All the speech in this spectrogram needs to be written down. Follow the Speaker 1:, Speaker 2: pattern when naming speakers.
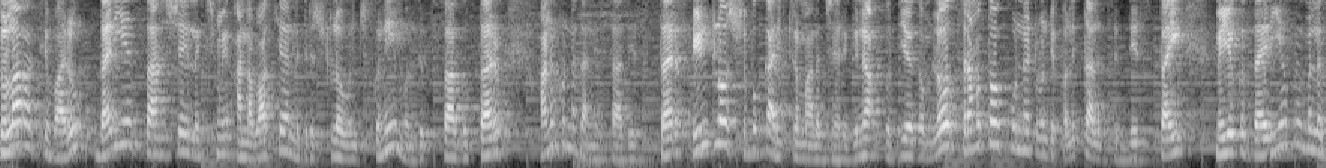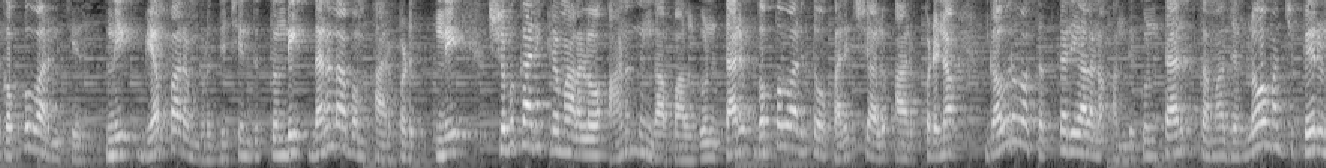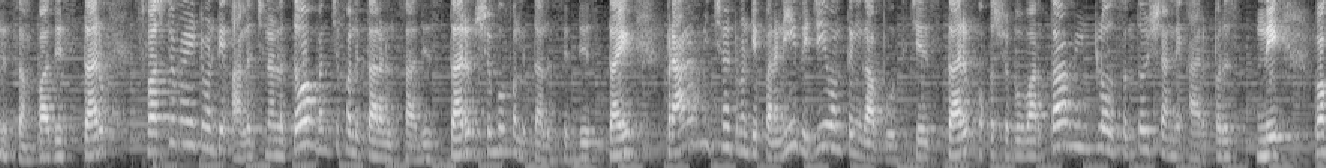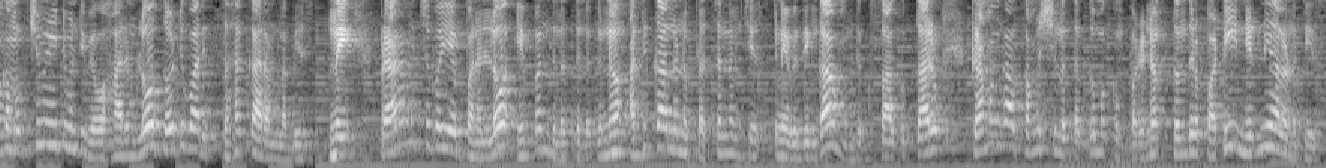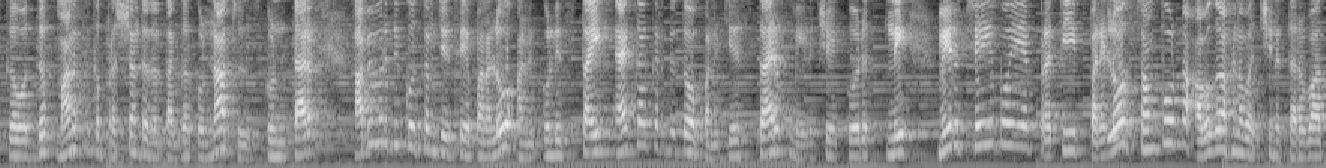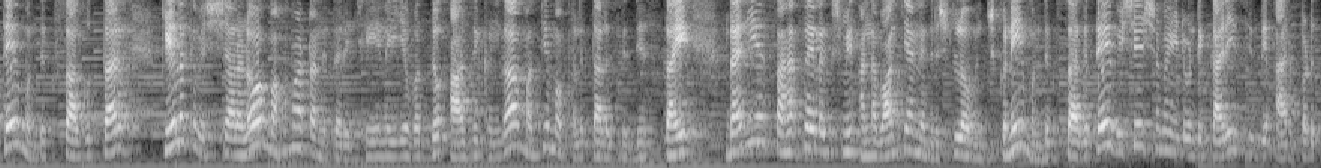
Speaker 1: తులారాశి వారు ధైర్య సహజ లక్ష్మి అన్న వాక్యాన్ని దృష్టిలో ఉంచుకుని ముందుకు సాగుతారు. అనుకున్న దాన్ని సాధిస్తారు. ఇంట్లో శుభ కార్యక్రమాలు జరిగిన ఉద్యోగంలో శ్రమతో కూడినటువంటి ఫలితాలు సిద్ధిస్తాయి. మీ యొక్క ధైర్యం మిమ్మల్ని గొప్పవారిని చేస్తుంది. వ్యాపారం వృద్ధి చెందుతుంది. ధనలాభం ఏర్పడుతుంది. శుభ కార్యక్రమాలలో ఆనందంగా పాల్గొంటారు. గొప్పవారితో పరిచయాలు ఏర్పడిన గౌరవ సత్కర్యాలను అందుకుంటారు. సమాజంలో మంచి పేరును సంపాదిస్తారు. స్పష్టమైనటువంటి ఆలోచనలతో మంచి ఫలితాలను సాధిస్తారు శుభ ఫలితాలు సిద్ధిస్తాయి. ప్రారంభించినటువంటి పనిని విజయవంతంగా పూర్తి చేస్తారు. ఒక శుభవార్త మీ ఇంట్లో సంతోషాన్ని ఏర్పరుస్తుంది. ఒక ముఖ్యమైనటువంటి వ్యవహారంలో తోటివారి సహకారం లభిస్తుంది. ప్రారంభించబోయే పనుల్లో ఇబ్బందులు తొలగును అధికారులను ప్రసన్నం చేసుకునే విధంగా ముందుకు సాగుతారు. క్రమంగా సమస్యలు తగ్గుముఖం పడిన తొందరపాటి నిర్ణయాలను తీసుకోవద్దు మానసిక ప్రశాంతత తగ్గకుండా చూసుకుంటారు. అభివృద్ధి కోసం చేసే పనులు అనుకూలిస్తాయి ఏకాగ్రతతో పనిచేస్తారు మీరు చేకూరుతుంది. మీరు చేయబోయే ప్రతి పనిలో సంపూర్ణ అవగాహన వచ్చిన తర్వాతే ముందుకు సాగుతారు. కీలక విషయాలలో మొహమాటాన్ని దరి చేయనీయవద్దు. ఆర్థికంగా మధ్యమ ఫలితాలు సిద్ధిస్తాయి. ధైర్య సహసలక్ష్మి అన్న వాక్యాన్ని దృష్టిలో ఉంచుకుని ముందుకు సాగితే విశేషమైనటువంటి కార్యసిద్ధి ఏర్పడుతుంది.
